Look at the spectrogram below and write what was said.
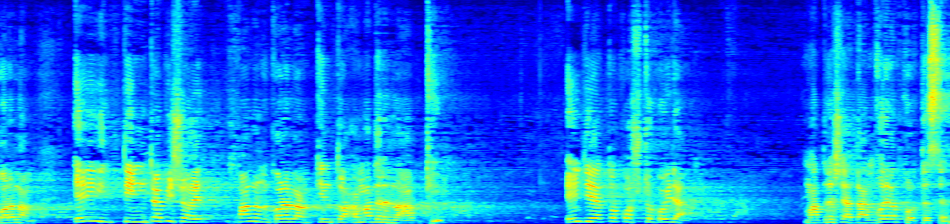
করলাম। এই তিনটা বিষয় পালন করলাম, কিন্তু আমাদের লাভ কি? এই যে এত কষ্ট কইরা মাদ্রাসায় দান খয়রাত করতেছেন,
